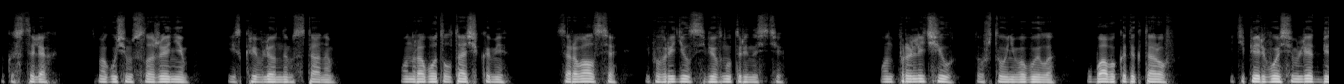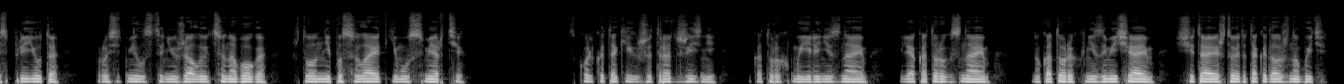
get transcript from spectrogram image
на костылях, с могучим сложением и искривленным станом. Он работал тачками, сорвался и повредил себе внутренности. Он пролечил то, что у него было, у бабок и докторов, и теперь восемь лет без приюта просит милостыню жалуется на Бога, что он не посылает ему смерти. Сколько таких же трат жизней, о которых мы или не знаем, или о которых знаем, но которых не замечаем, считая, что это так и должно быть.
